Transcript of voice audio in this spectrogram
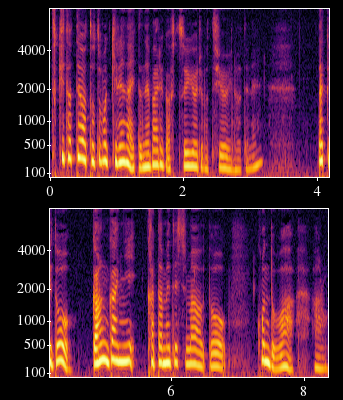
つきたてはとても切れないと粘りが普通よりも強いのでね。だけどガンガンに固めてしまうと今度はあの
